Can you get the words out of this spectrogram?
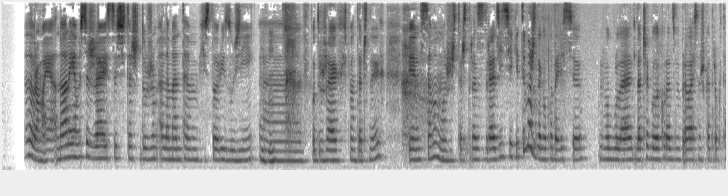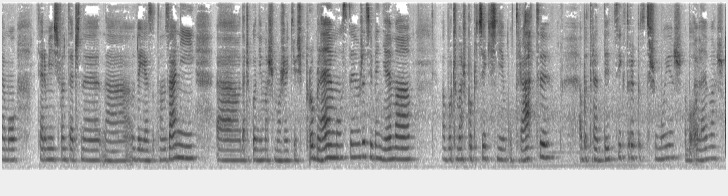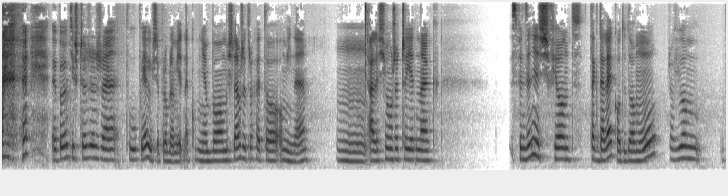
No dobra, Maja, no ale ja myślę, że jesteś też dużym elementem historii Zuzi Mhm. e, w podróżach świątecznych, więc sama możesz też teraz zdradzić, jakie ty masz do tego podejście w ogóle, dlaczego akurat wybrałaś na przykład rok temu termin świąteczny na wyjazd do Tanzanii, dlaczego nie masz może jakiegoś problemu z tym, że ciebie nie ma, albo czy masz poczucie jakiejś, nie wiem, utraty, albo tradycji, które podtrzymujesz, albo olewasz. Powiem Ci szczerze, że tu pojawił się problem jednak u mnie, bo myślałam, że trochę to ominę, mm, ale siłą rzeczy jednak spędzenie świąt tak daleko od domu sprawiło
